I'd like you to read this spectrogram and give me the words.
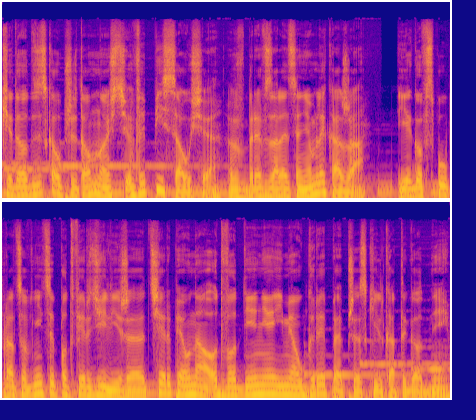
Kiedy odzyskał przytomność, wypisał się, wbrew zaleceniom lekarza. Jego współpracownicy potwierdzili, że cierpiał na odwodnienie i miał grypę przez kilka tygodni.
